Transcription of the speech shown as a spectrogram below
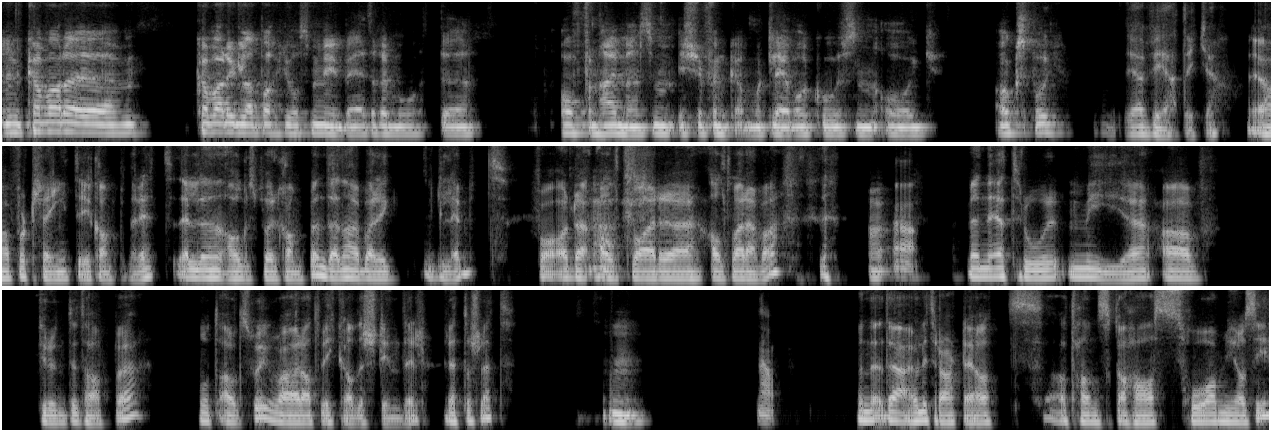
Men hva var det, hva var det Gladbach gjorde så mye bedre mot uh, Hoffenheim, som ikke funka mot Leverkosen og Augsburg? Jeg vet ikke. Jeg har fortrengt de kampene litt. Eller den Augsburg-kampen, den har jeg bare glemt. For det, alt var, eh, alt var ræva. Ja. Men jeg tror mye av grunnen til tapet mot Augsburg var at vi ikke hadde Stindel, rett og slett. Mm. Men det, det er jo litt rart det at, at han skal ha så mye å si.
